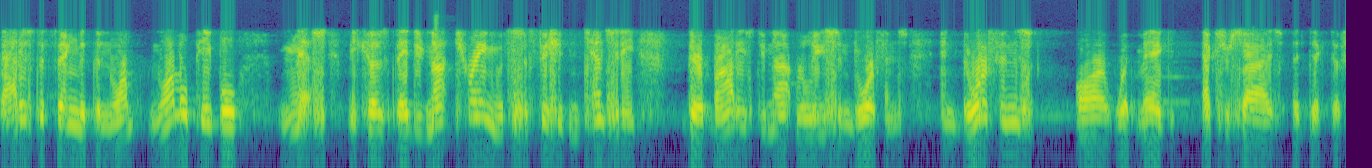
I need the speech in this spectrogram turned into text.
That is the thing that the norm, normal people miss because they do not train with sufficient intensity. Their bodies do not release endorphins. Endorphins are what make exercise addictive.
